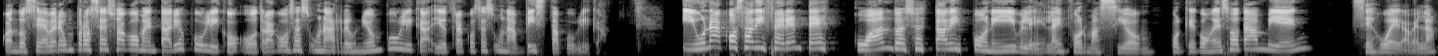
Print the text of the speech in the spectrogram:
cuando se abre un proceso a comentarios públicos, otra cosa es una reunión pública y otra cosa es una vista pública. Y una cosa diferente es cuándo eso está disponible, la información, porque con eso también se juega, ¿verdad?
